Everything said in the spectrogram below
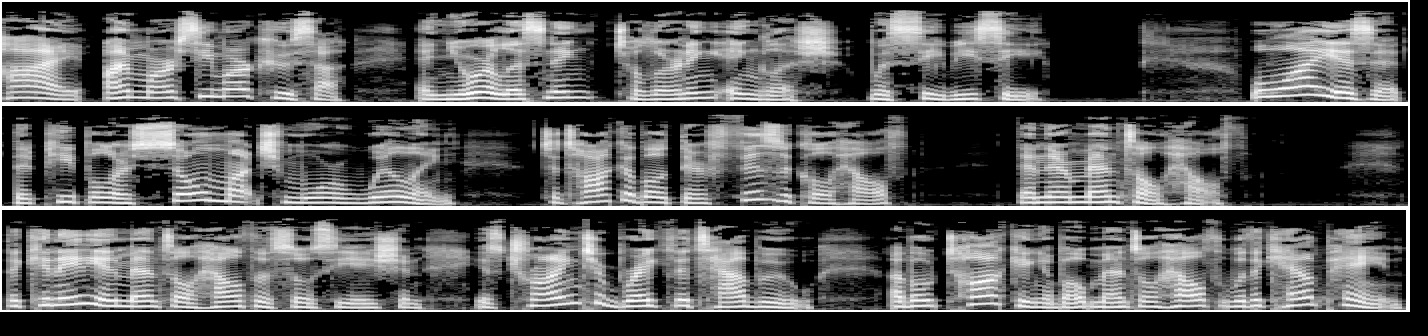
Hi, I'm Marcy Markusa, and you're listening to Learning English with CBC. Well, why is it that people are so much more willing to talk about their physical health than their mental health? The Canadian Mental Health Association is trying to break the taboo about talking about mental health with a campaign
